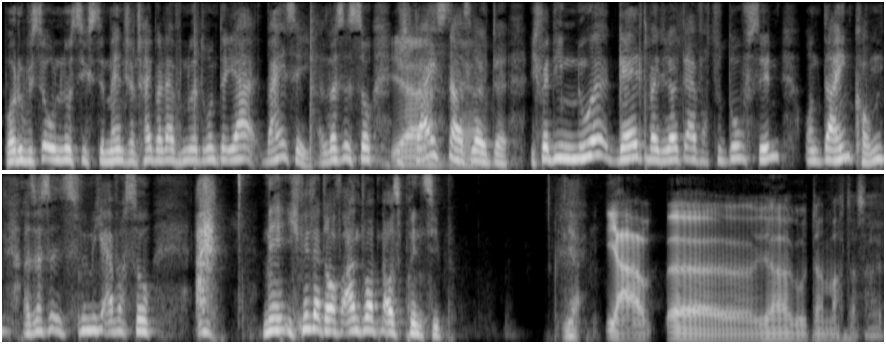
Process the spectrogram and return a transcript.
boah, du bist der unlustigste Mensch, dann schreib halt einfach nur drunter, ja, weiß ich. Also das ist so, ich Ja, weiß das. Leute. Ich verdiene nur Geld, weil die Leute einfach zu doof sind und dahin kommen. Also das ist für mich einfach so, ah, nee, ich will darauf antworten aus Prinzip. Ja. Ja, äh, ja gut, dann mach das halt.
